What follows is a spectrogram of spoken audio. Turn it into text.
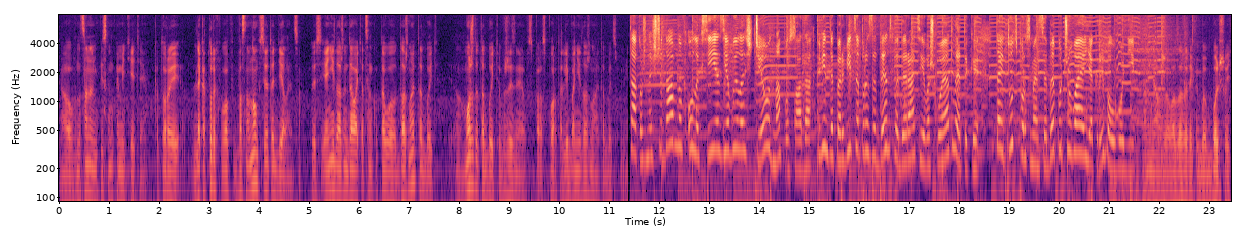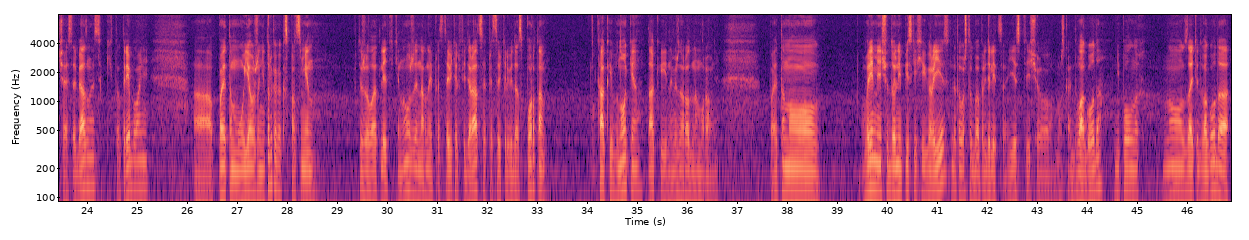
в Национальном олимпийском комитете, который, для которых в, в основном все это делается. То есть и они должны давать оценку того, должно это быть, э, может это быть в жизни спо- спорта, либо не должно это быть. Також нещодавно в Олексія з'явилась ще одна посада. Він тепер віце-президент Федерації важкої атлетики. Та й тут спортсмен себе почуває як риба у воді. На меня уже возложили как бы большую часть обязанностей, каких-то требований. А, Поэтому я уже не только как спортсмен в тяжелой атлетике, но уже, наверное, представитель федерации, представитель вида спорта. как и в НОКе, так и на международном уровне. Поэтому время еще до Олимпийских игр есть для того, чтобы определиться. Есть еще, можно сказать, два года неполных. Но за эти два года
